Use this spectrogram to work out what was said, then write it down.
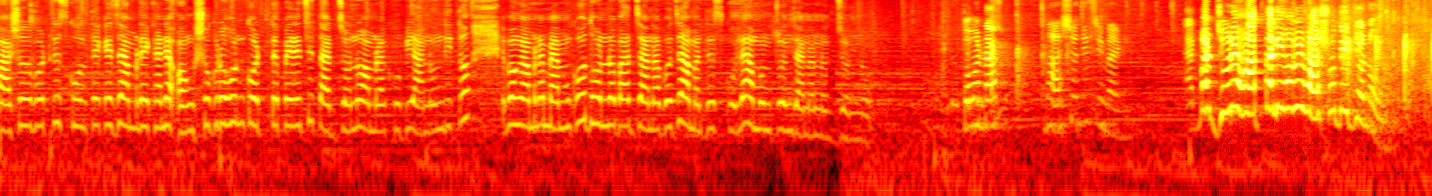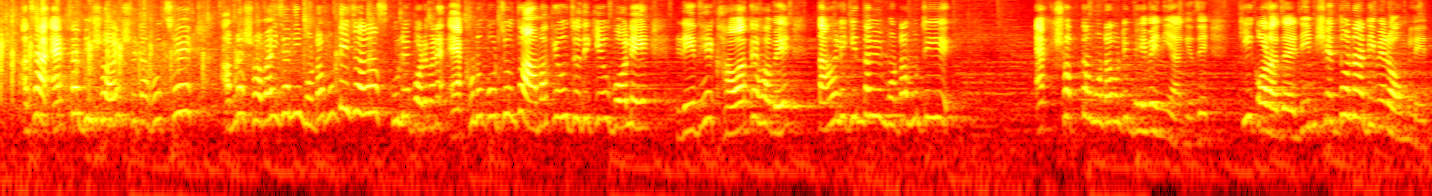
পার্শ্ববর্তী স্কুল থেকে যে আমরা এখানে অংশগ্রহণ করতে পেরেছি তার জন্য আমরা খুবই আনন্দিত এবং আমরা ম্যামকেও ধন্যবাদ জানাব যে আমাদের স্কুলে আমন্ত্রণ জানানোর জন্য। তোমার নাম? ভাস্বতী শ্রীমাগী একবার জোরে হাততালি হবে ভাস্বতীর জন্য। আচ্ছা একটা বিষয়, সেটা হচ্ছে আমরা সবাই জানি মোটামুটি যারা স্কুলে পড়ে মানে এখনও পর্যন্ত আমাকেও যদি কেউ বলে রেধে খাওয়াতে হবে, তাহলে কিন্তু আমি মোটামুটি এক সপ্তাহ মোটামুটি ভেবে নিই আগে যে কি করা যায়, ডিম সেদ্ধ না ডিমের অমলেট?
